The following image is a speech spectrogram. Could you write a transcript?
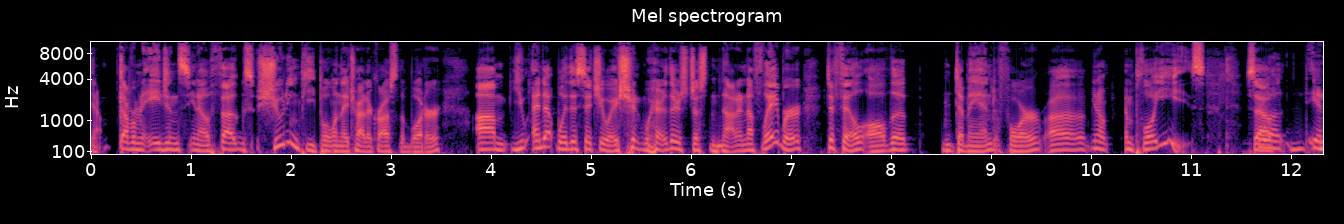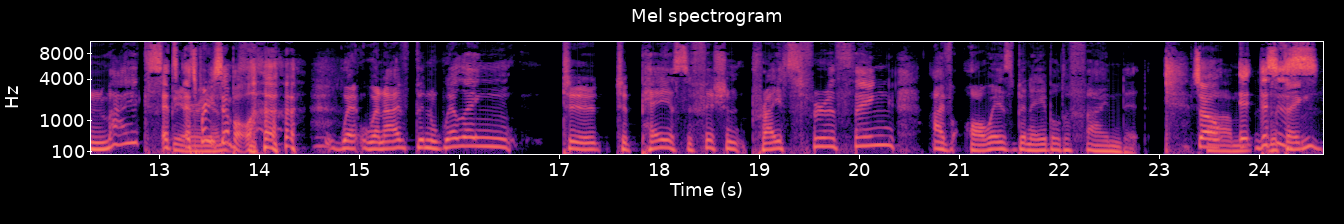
you know, government agents, you know, thugs shooting people when they try to cross the border, um, you end up with a situation where there's just not enough labor to fill all the demand for, uh, you know, employees. So well, in my it's experience, it's pretty simple. when when I've been willing to to pay a sufficient price for a thing, I've always been able to find it. So Um, it, this is thing?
